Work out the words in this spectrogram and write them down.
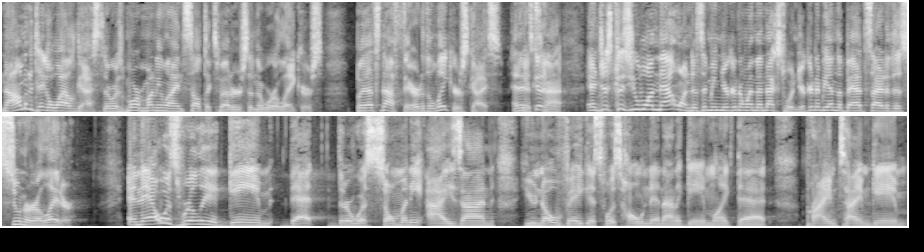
Now I'm going to take a wild guess. There was more money line Celtics betters than there were Lakers, but that's not fair to the Lakers guys. And it's, It's gonna, not. And just because you won that one doesn't mean you're going to win the next one. You're going to be on the bad side of this sooner or later. And that was really a game that there was so many eyes on. You know, Vegas was honed in on a game like that. Primetime game,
